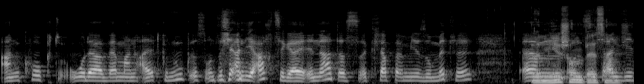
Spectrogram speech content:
anguckt oder wenn man alt genug ist und sich an die 80er erinnert, das äh, klappt bei mir so mittel. Bei mir ähm, schon besser. Die,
